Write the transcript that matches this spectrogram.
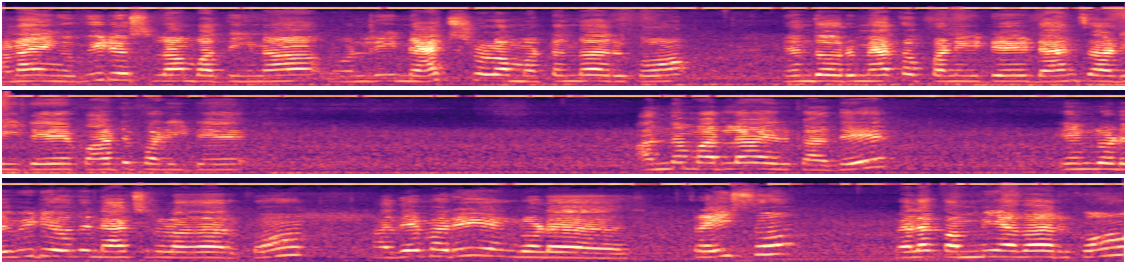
ஆனால் எங்கள் வீடியோஸ்லாம் பார்த்தீங்கன்னா ஒன்லி நேச்சுரலாக மட்டும்தான் இருக்கும். எந்த ஒரு மேக்கப் பண்ணிக்கிட்டு டான்ஸ் ஆடிக்கிட்டு பாட்டு பாடிக்கிட்டு அந்த மாதிரிலாம் இருக்காது. எங்களோட வீடியோ வந்து நேச்சுரலாக தான் இருக்கும். அதே மாதிரி எங்களோட ப்ரைஸும் விலை கம்மியாக தான் இருக்கும்.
